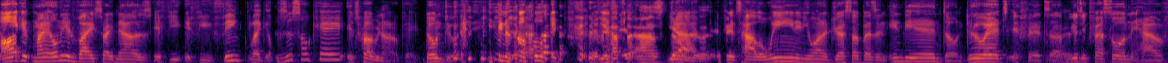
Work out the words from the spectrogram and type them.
All i could my only advice right now is if you if you think like is this okay it's probably not okay don't do it you know Yeah. like if you have to ask don't yeah, do it if it's Halloween and you want to dress up as an Indian, don't do it. If it's a Right. music festival and they have,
